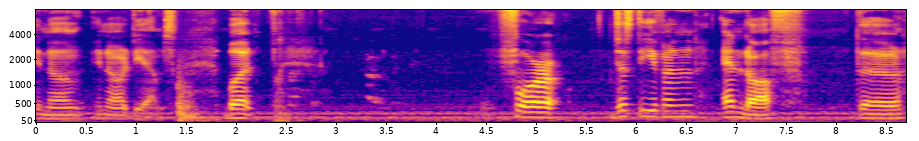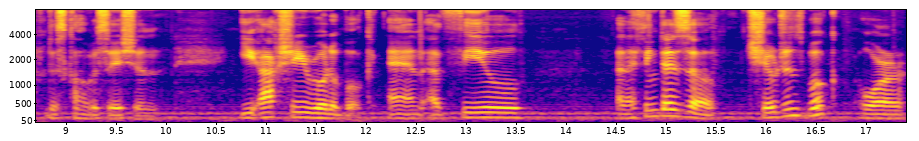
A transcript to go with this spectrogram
in um in our DMs, but. For just to even end off the this conversation you actually wrote a book. And i feel and i think there's a children's book or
